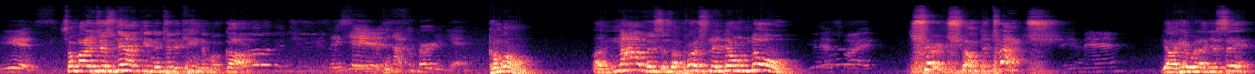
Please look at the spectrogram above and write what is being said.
Yes. Somebody just now getting into the kingdom of God. they say, but they're not converted yet. Come on. A novice is a person that don't know That's right. church stuff to touch. Amen. Y'all hear what I just said?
